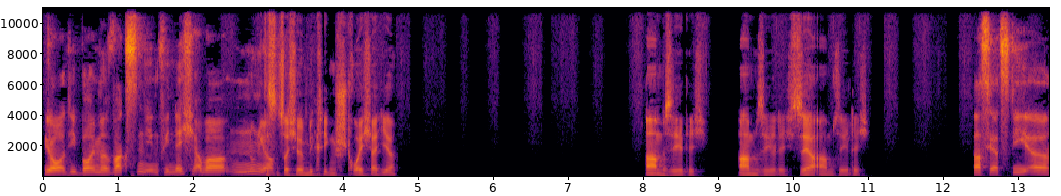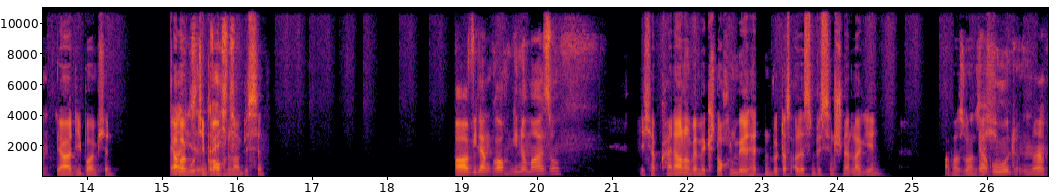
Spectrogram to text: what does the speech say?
Ja, die Bäume wachsen irgendwie nicht, aber nun ja. Das sind solche mickrigen Sträucher hier. Armselig. Armselig, sehr armselig. Was jetzt die, äh, Ja, die Bäumchen. ja, Aber die gut, die brauchen echt. immer ein bisschen. Ah, wie lange brauchen die normal so? Ich habe keine Ahnung, wenn wir Knochenmehl hätten, wird das alles ein bisschen schneller gehen. Aber so an Ja sich. gut, ne?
